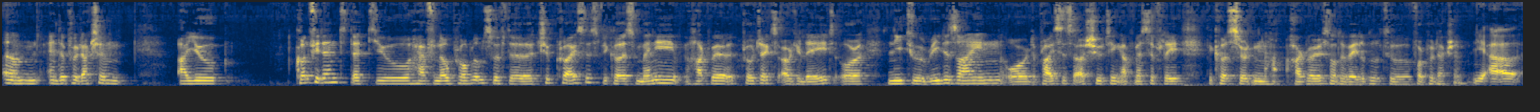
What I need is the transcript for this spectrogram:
Um, and the production, are you confident that you have no problems with the chip crisis? Because many hardware projects are delayed or need to redesign or the prices are shooting up massively because certain ha- hardware is not available to for production. Yeah, uh,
